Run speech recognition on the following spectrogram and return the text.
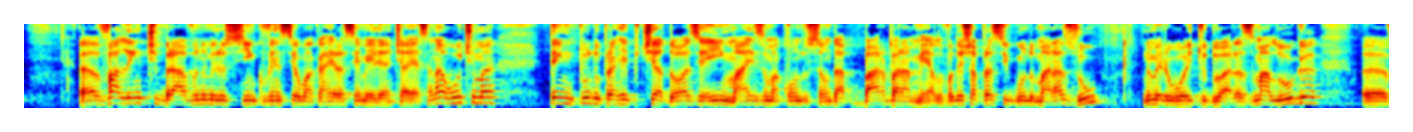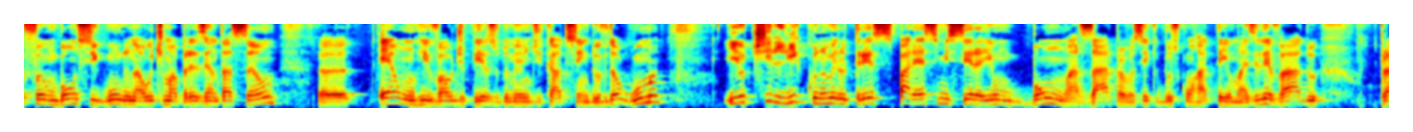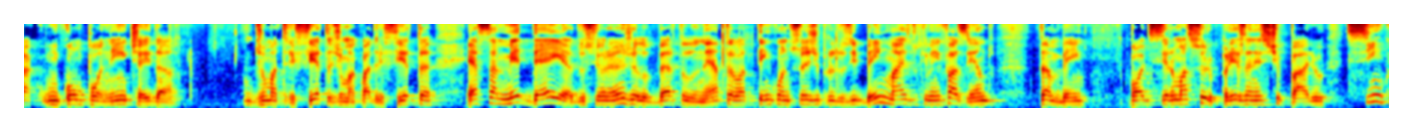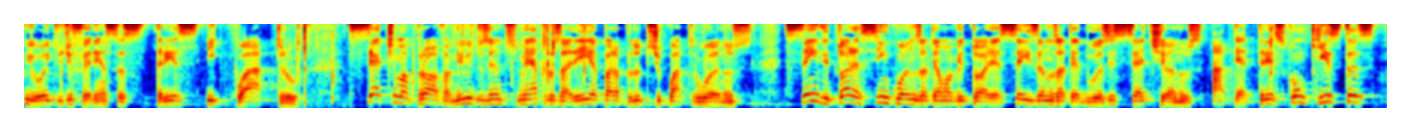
Uh, Valente Bravo, número 5, venceu uma carreira semelhante a essa na última. Tem tudo para repetir a dose aí em mais uma condução da Bárbara Mello. Vou deixar para segundo Mar Azul, número 8 do Aras Maluga. Uh, foi um bom segundo na última apresentação. Uh, é um rival de peso do meu indicado, sem dúvida alguma. E o Tilico número 3 parece-me ser aí um bom azar para você que busca um rateio mais elevado, para um componente aí da, de uma trifeta, de uma quadrifeta. Essa Medeia do senhor Ângelo Bertolo Neto, ela tem condições de produzir bem mais do que vem fazendo. Também pode ser uma surpresa neste páreo. 5 e 8 diferenças, 3 e 4. Sétima prova, 1.200 metros areia para produtos de 4 anos. 100 vitórias, 5 anos até uma vitória, 6 anos até 2 e 7 anos até 3 conquistas.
